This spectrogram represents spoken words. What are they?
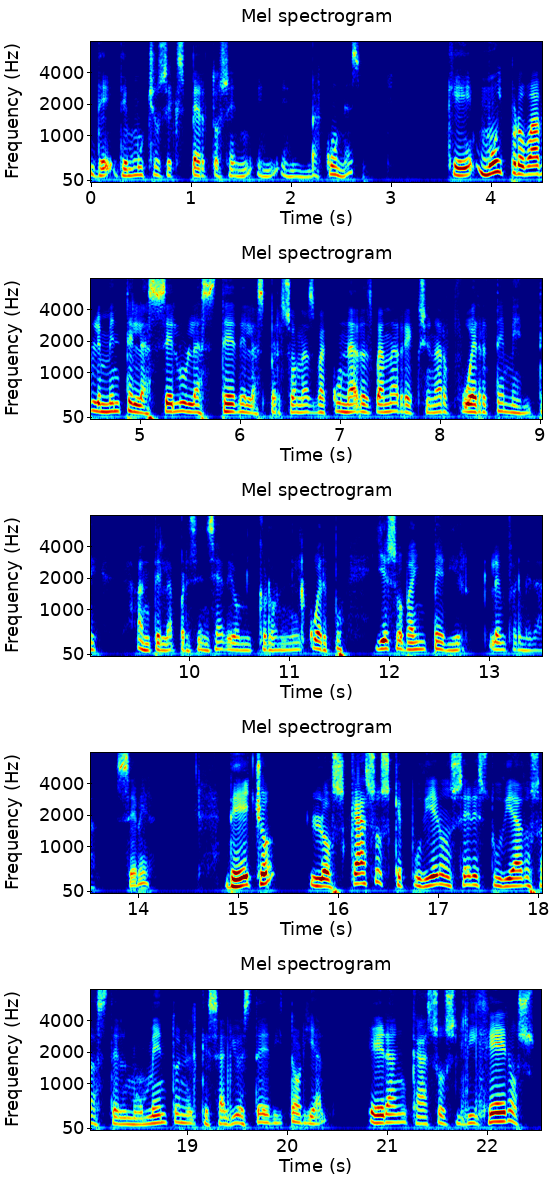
de, muchos expertos en, en vacunas, que muy probablemente las células T de las personas vacunadas van a reaccionar fuertemente ante la presencia de Omicron en el cuerpo y eso va a impedir la enfermedad severa. De hecho, los casos que pudieron ser estudiados hasta el momento en el que salió este editorial eran casos ligeros.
